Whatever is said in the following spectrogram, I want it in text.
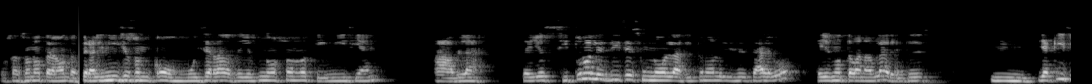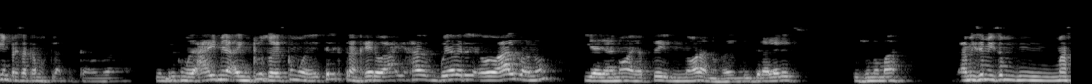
o sea, son otra onda, pero al inicio son como muy cerrados, ellos no son los que inician a hablar. ellos, si tú no les dices un hola, si tú no les dices algo, ellos no te van a hablar, entonces y aquí siempre sacamos plática, Siempre como de, ay, mira, incluso es como, es el extranjero, ay, voy a ver o algo, ¿no? Y allá no, allá te ignoran, o sea, literal eres pues uno más. A mí se me hizo más,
